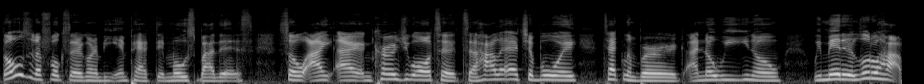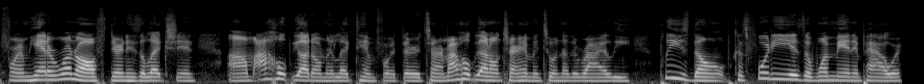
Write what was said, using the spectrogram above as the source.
Those are the folks that are going to be impacted most by this. So I, I encourage you all to to holler at your boy Tecklenburg. I know we, you know, we made it a little hot for him. He had a runoff during his election. Um, I hope y'all don't elect him for a third term. I hope y'all don't turn him into another Riley. Please don't, because 40 years of one man in power,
